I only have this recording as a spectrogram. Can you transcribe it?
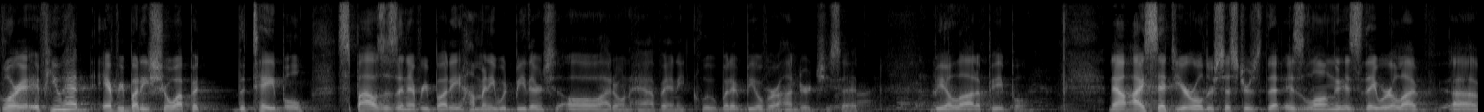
Gloria, if you had everybody show up at the table, spouses and everybody, how many would be there? And she said, Oh, I don't have any clue, but it'd be over 100, she said. Be a lot of people. Now, I said to your older sisters that as long as they were alive, uh,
